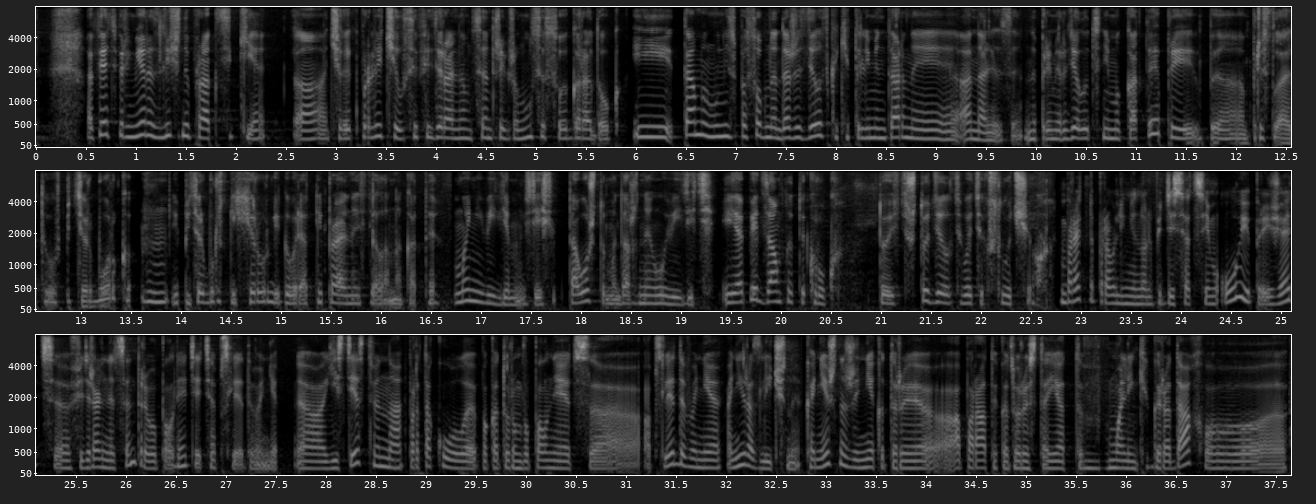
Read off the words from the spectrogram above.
Опять пример из личной практики. А, человек пролечился в федеральном центре и вернулся в свой городок. И там ему не способны даже сделать какие-то элементарные анализы. Например, делают снимок КТ, при, присылают его в Петербург, и петербургские хирурги говорят, неправильно сделано КТ. Мы не видим здесь того, что мы должны увидеть. И опять замкнутый круг. То есть что делать в этих случаях? Брать направление 057У и приезжать в федеральный центр и выполнять эти обследования. Э, естественно, протоколы, по которым выполняются обследования, они различны. Конечно же, некоторые аппараты, которые стоят в маленьких городах, в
